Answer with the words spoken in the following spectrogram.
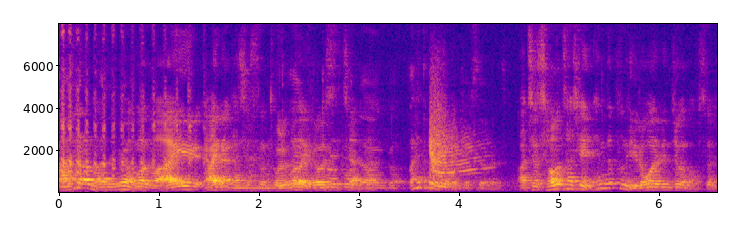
아 사람 많으면 한번 뭐 아이 아이랑 같이 있으면 돌보다 네, 이럴 수 있지? 이거. 핸드폰 잃어버렸어요. 그래서. 아, 저 저는 사실 핸드폰을 잃어버린 적은 없어요.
